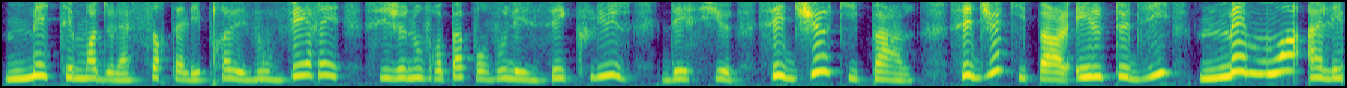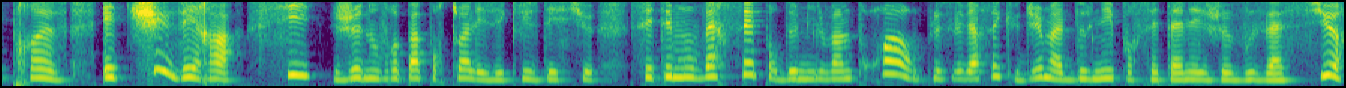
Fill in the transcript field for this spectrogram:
mettez-moi de la sorte à l'épreuve et vous verrez si je n'ouvre pas pour vous les écluses des cieux. C'est Dieu qui parle. C'est Dieu qui parle. Et il te dit, mets-moi à l'épreuve et tu verras si je n'ouvre pas pour toi les écluses des cieux. C'était mon verset pour 2023, en plus le verset que Dieu m'a donné pour cette année. Je vous assure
